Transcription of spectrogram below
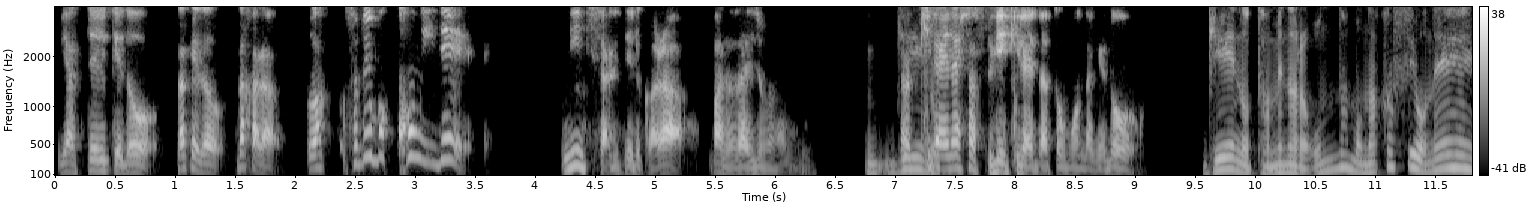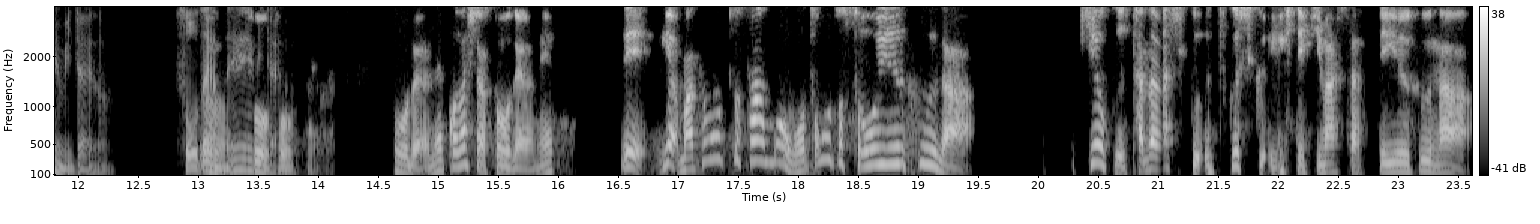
やってるけど、だけど、だから、わそれも込みで認知されてるから、まだ大丈夫なの。嫌いな人はすげえ嫌いだと思うんだけど、ゲイのためなら女も泣かすよね、みたいな。そうだよね、うんみたいな。そうそうそう。そうだよね。この人はそうだよね。で、いや、松本さんももともとそういう風な、清く正しく美しく生きてきましたっていう風な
